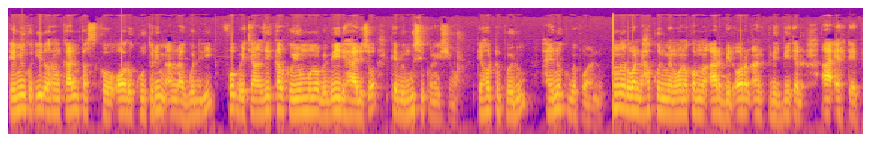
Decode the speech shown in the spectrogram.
te min ko ɗiɗo tan kalmi par ce que oɗo kutori mi anda goɗɗi ɗi fof ɓe changi kala ko yommunoɓe ɓeydi haalis o te ɓe gussi connexion te holto poye ɗum hay nokku ɓe powan ɗum ɗum wonde hakkude men wona comme no arbitre oɗon entreprise biyeteɗo artp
